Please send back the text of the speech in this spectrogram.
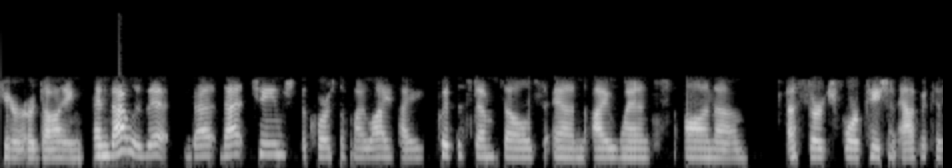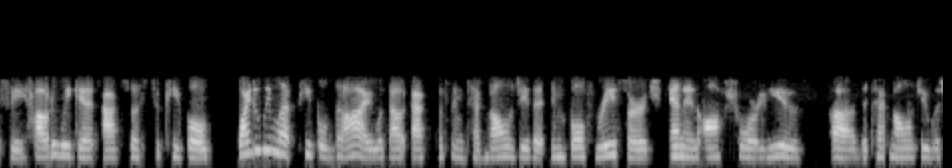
here are dying. And that was it. That, that changed the course of my life. I quit the stem cells and I went on um, a search for patient advocacy. How do we get access to people why do we let people die without accessing technology that in both research and in offshore use uh, the technology was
